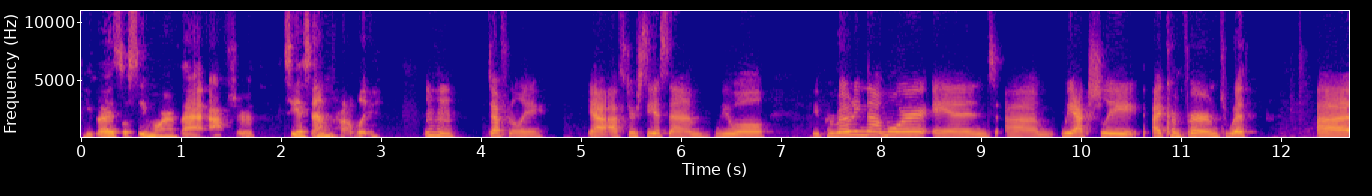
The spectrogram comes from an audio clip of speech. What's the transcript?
you guys will see more of that after CSM probably. Mm-hmm. Definitely. Yeah. After CSM, we will be promoting that more. And um, we actually, I confirmed with uh,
